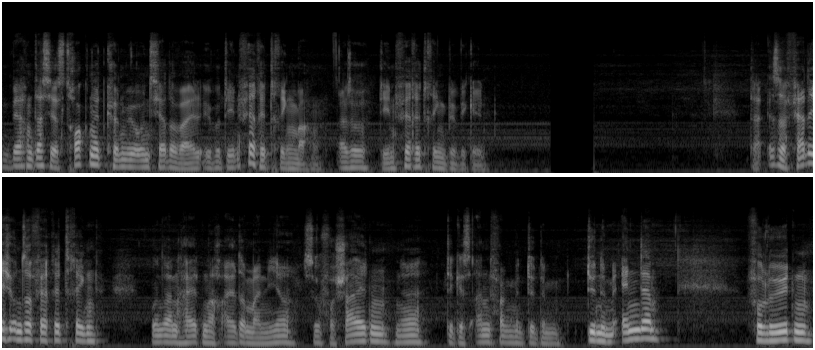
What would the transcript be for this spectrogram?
Und während das jetzt trocknet, können wir uns ja derweil über den Ferritring machen, also den Ferritring bewickeln. Da ist er fertig, unser Ferritring. Und dann halt nach alter Manier so verschalten. Ne? Dickes Anfang mit dünnem, dünnem Ende verlöten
